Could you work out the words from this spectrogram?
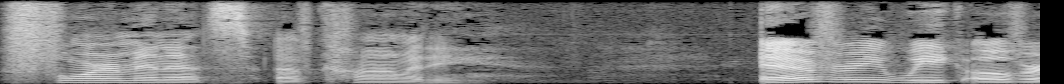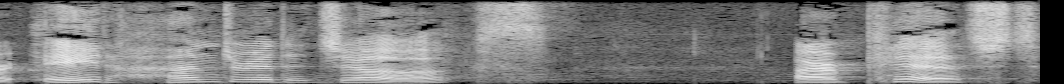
four minutes of comedy? every week over 800 jokes are pitched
